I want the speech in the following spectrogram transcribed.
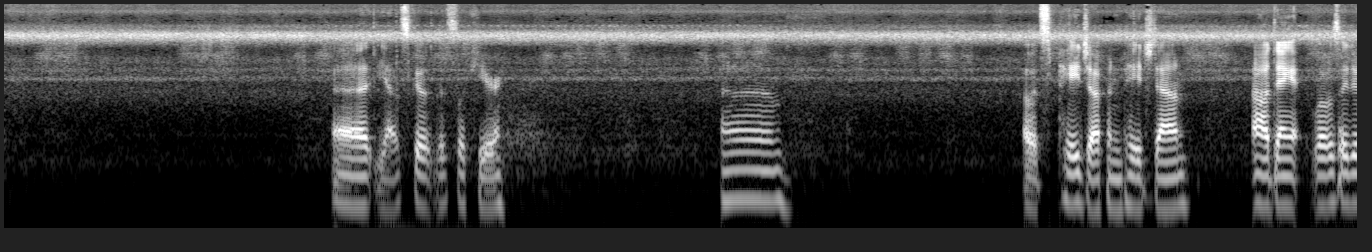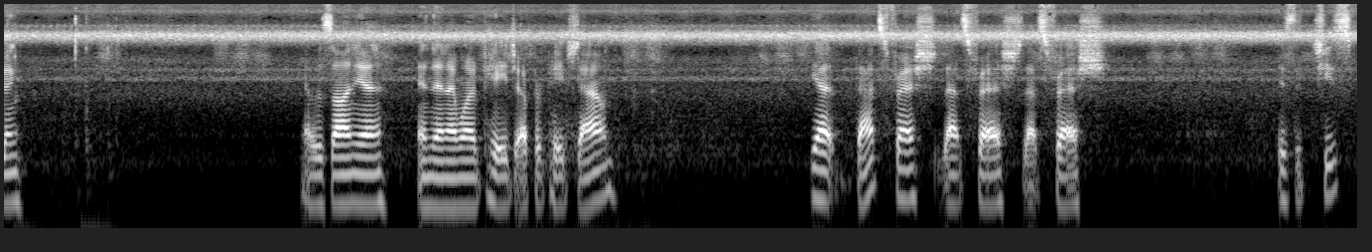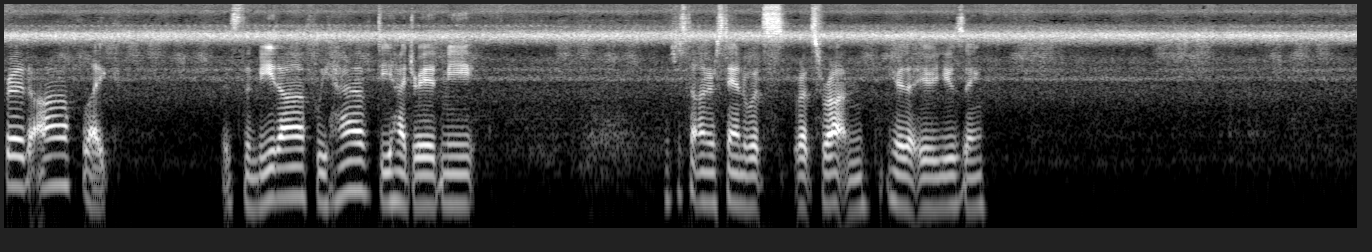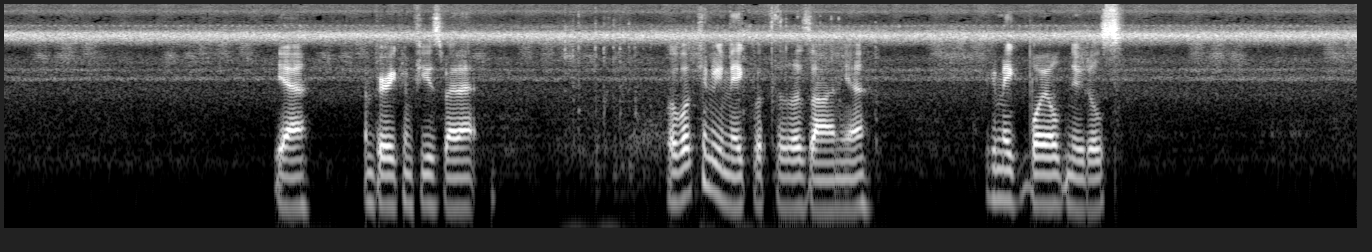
Uh, yeah, let's go, let's look here. Um, oh, it's page up and page down. Oh, dang it. What was I doing? Yeah, lasagna, and then I want page up or page down. Yeah, that's fresh, that's fresh, that's fresh. Is the cheese spread off? Like, is the meat off? We have dehydrated meat. I just don't understand what's what's rotten here that you're using. Yeah, I'm very confused by that. Well, what can we make with the lasagna? We can make boiled noodles.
